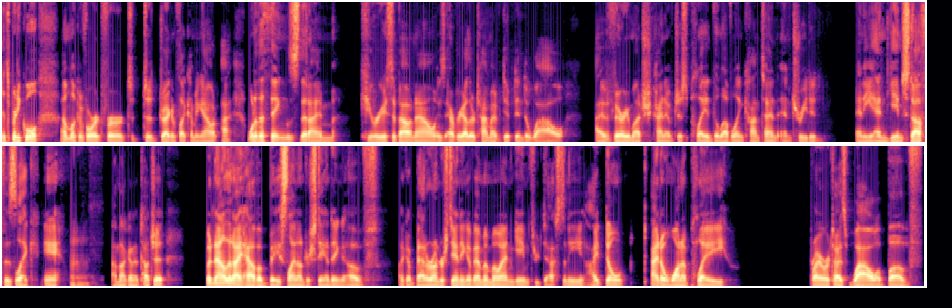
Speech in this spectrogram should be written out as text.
it's pretty cool. I'm looking forward for to, to Dragonflight coming out. I, one of the things that I'm curious about now is every other time I've dipped into WoW, I've very much kind of just played the leveling content and treated any end game stuff as like, eh, mm. I'm not going to touch it. But now that I have a baseline understanding of like a better understanding of MMO endgame through Destiny, I don't I don't want to play prioritize WoW above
